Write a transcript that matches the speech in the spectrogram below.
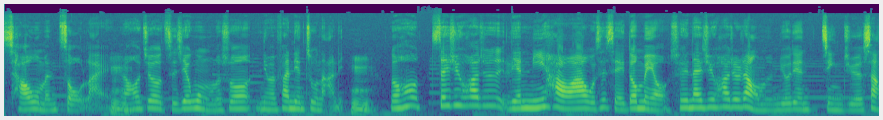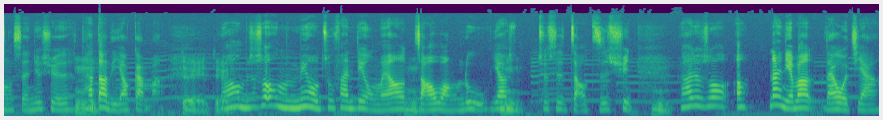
朝我们走来，嗯、然后就直接问我们说：“你们饭店住哪里？”嗯，然后这句话就是连“你好啊，我是谁”都没有，所以那句话就让我们有点警觉上升，就觉得他到底要干嘛？对、嗯、对。然后我们就说：“我们没有住饭店，我们要找网路，嗯、要就是找资讯。嗯”然后他就说：“哦，那你要不要来我家？”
